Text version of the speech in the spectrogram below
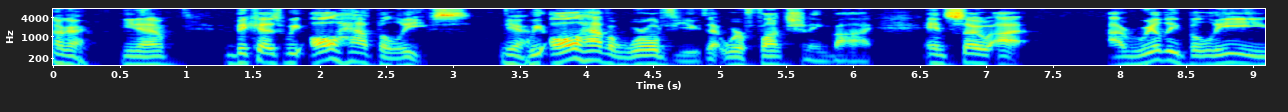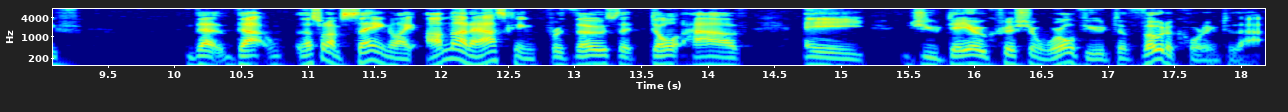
Okay. you know because we all have beliefs Yeah. we all have a worldview that we're functioning by and so i i really believe that that that's what i'm saying like i'm not asking for those that don't have a judeo-christian worldview to vote according to that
